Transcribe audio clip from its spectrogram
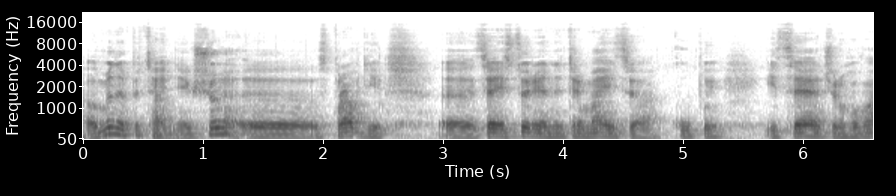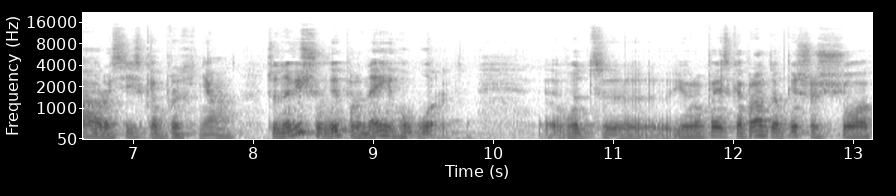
Але в мене питання: якщо е, справді е, ця історія не тримається купи, і це чергова російська брехня, то навіщо ви про неї говорите? Е, От е, Європейська Правда пише, що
